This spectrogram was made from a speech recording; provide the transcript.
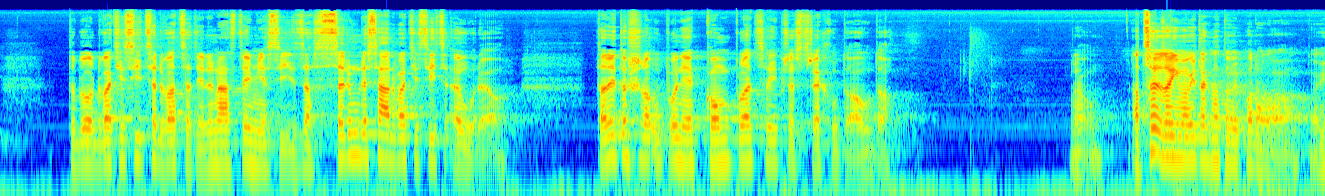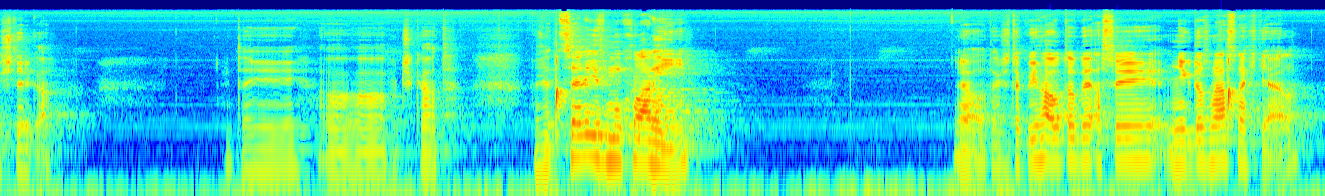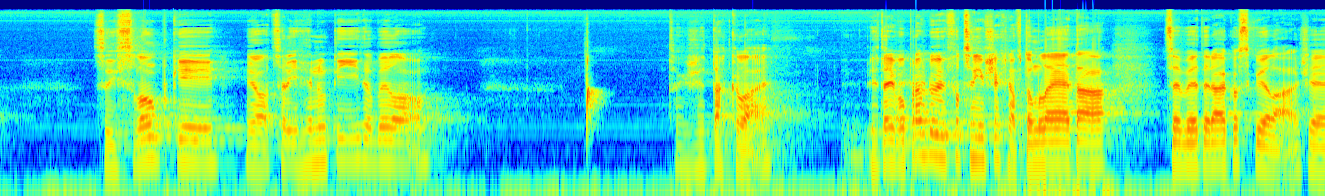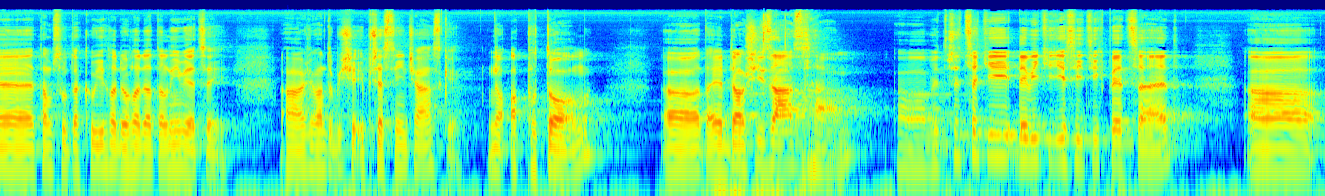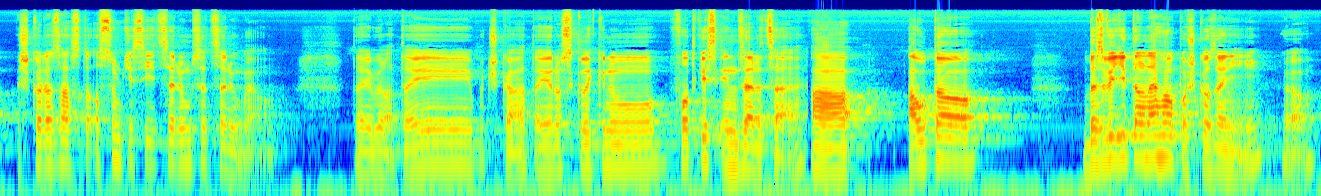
To bylo 2020, 11. měsíc, za 72 tisíc eur, jo. Tady to šlo úplně komplet celý přes střechu, to auto. Jo. A co je zajímavé, tak na to vypadalo, jo. To je čtyřka. Tady, o, počkat. Takže celý zmuchlaný. Jo, takže takovýhle auto by asi nikdo z nás nechtěl. Celý sloupky, jo, celý hnutý to bylo. Takže takhle. Je tady opravdu vyfocený všechno. V tomhle je ta CB teda jako skvělá, že tam jsou takovýhle dohledatelné věci a že vám to píše i přesné částky. No a potom, uh, tady je další záznam, uh, vy 39 500, uh, škoda za 108 707, jo. Tady byla, tady, počkat, tady rozkliknu fotky z inzerce a auto bez viditelného poškození, jo.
